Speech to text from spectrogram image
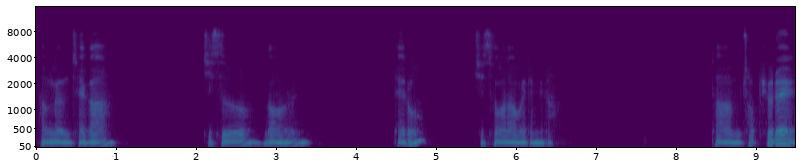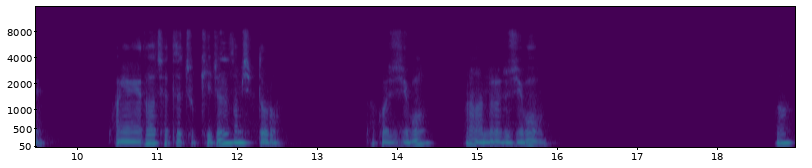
방금 제가 치수 넣은 대로 치수가 나오게 됩니다. 다음 좌표를 방향에서 Z축 기준 30도로 바꿔주시고 하나 만들어주시고 어?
